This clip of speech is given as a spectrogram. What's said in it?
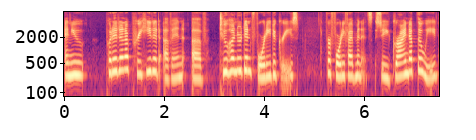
and you put it in a preheated oven of 240 degrees for 45 minutes. So you grind up the weed,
